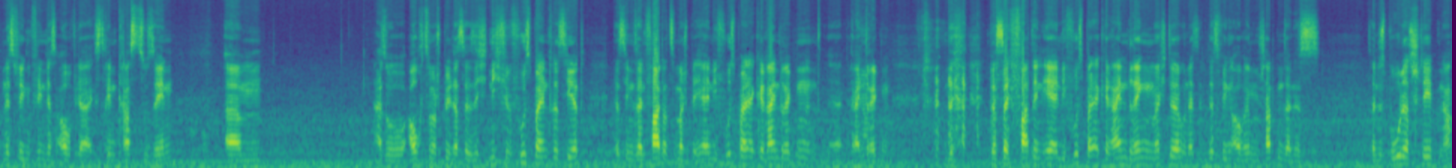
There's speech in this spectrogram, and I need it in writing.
Und deswegen finde ich das auch wieder extrem krass zu sehen. Ähm, also auch zum Beispiel, dass er sich nicht für Fußball interessiert, dass ihm sein Vater zum Beispiel eher in die Fußballecke reindrecken, äh, reindrecken. dass sein Vater ihn eher in die Fußballecke reindrängen möchte und dass er deswegen auch im Schatten seines, seines Bruders steht. Ne?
